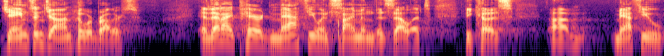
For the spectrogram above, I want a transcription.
James, and John, who were brothers. And then I paired Matthew and Simon the Zealot because um, Matthew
